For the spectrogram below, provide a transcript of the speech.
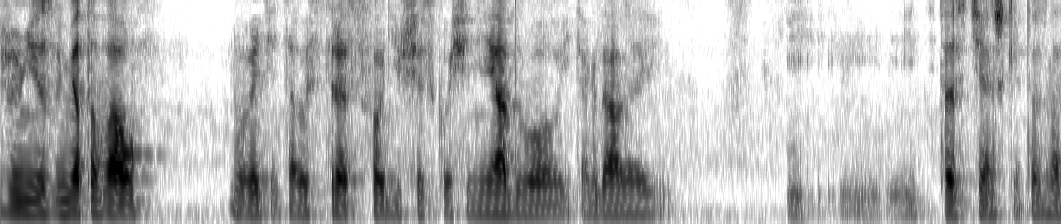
żebym nie zwymiotował, bo wiecie, cały stres schodzi, wszystko się nie jadło i tak dalej. I, i, i to jest ciężkie, to jest, na,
